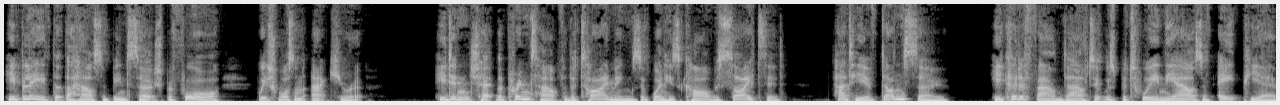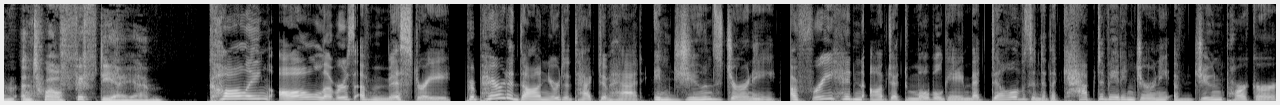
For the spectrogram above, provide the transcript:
He believed that the house had been searched before, which wasn't accurate. He didn't check the printout for the timings of when his car was sighted. Had he have done so, he could have found out it was between the hours of 8 p.m. and 12:50 a.m. Calling all lovers of mystery. Prepare to don your detective hat in June's Journey, a free hidden object mobile game that delves into the captivating journey of June Parker,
